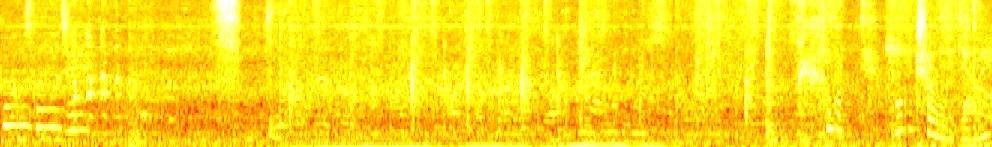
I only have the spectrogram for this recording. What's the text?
붉은색. 한국 한국처럼 얘기하네.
